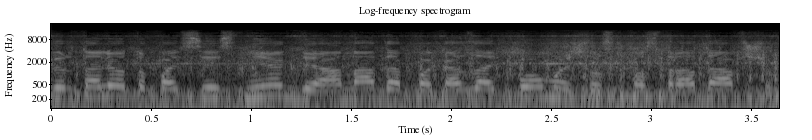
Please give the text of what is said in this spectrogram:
вертолету подсесть негде, а надо показать помощь пострадавшим.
